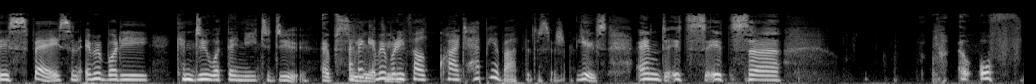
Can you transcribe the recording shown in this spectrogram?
their space and everybody can do what they need to do. Absolutely. I think everybody felt quite happy about the decision. Yes, and it's it's uh, off.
